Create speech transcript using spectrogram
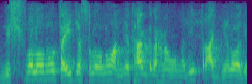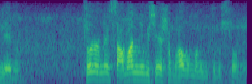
విశ్వలోనూ తైజస్సులోనూ అన్యథాగ్రహణం ఉన్నది ప్రాజ్ఞలో అది లేదు. చూడండి సామాన్య విశేష భావం మనకి తెలుస్తుంది.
